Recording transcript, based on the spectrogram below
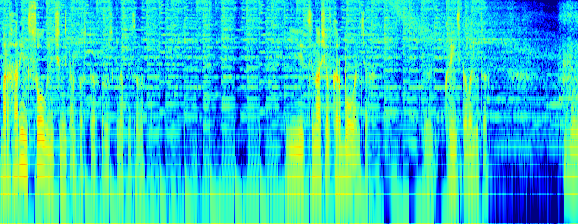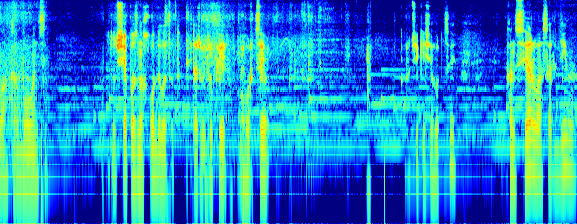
Маргарин солнечний, там просто по-русски написано. І ціна ще в карбованцях. Українська валюта. Була карбованці. Тут ще познаходили тут теж від руки огурці. Коротше, якісь огурці. Консерва, сардіна.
